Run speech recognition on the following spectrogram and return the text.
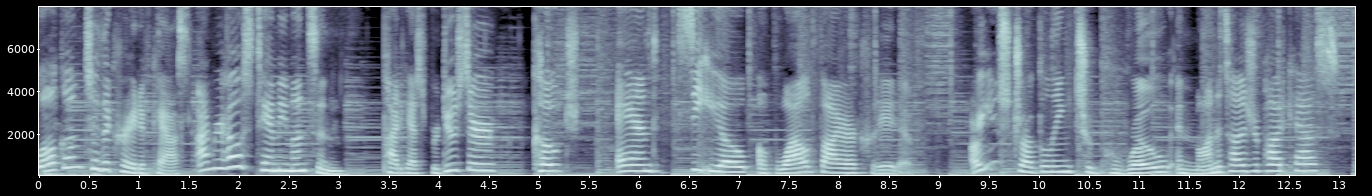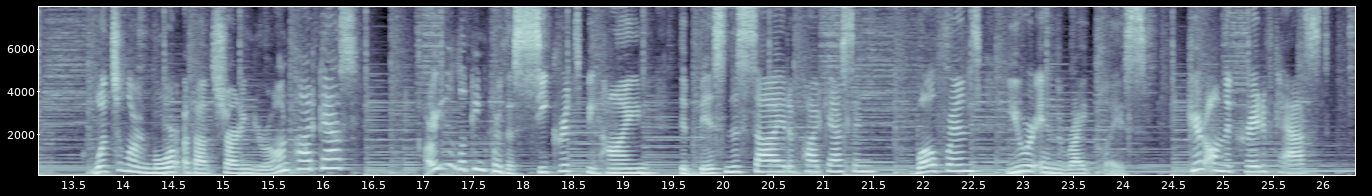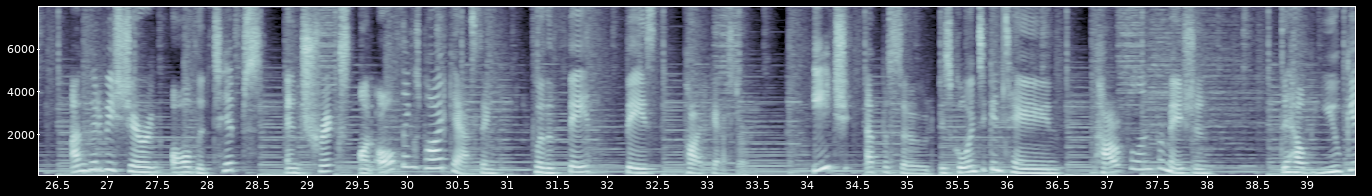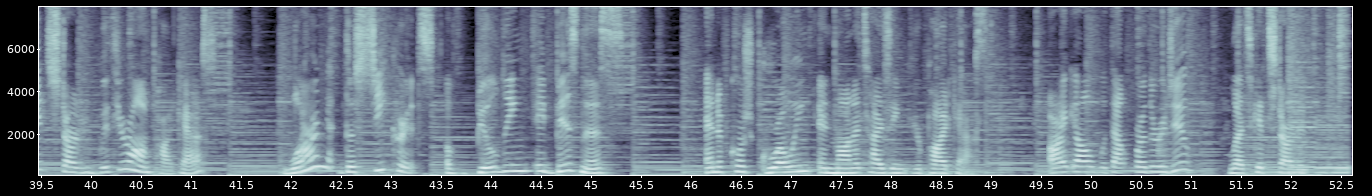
Welcome to the Creative Cast. I'm your host, Tammy Munson, podcast producer, coach, and CEO of Wildfire Creative. Are you struggling to grow and monetize your podcast? Want to learn more about starting your own podcast? Are you looking for the secrets behind the business side of podcasting? Well, friends, you are in the right place. Here on the Creative Cast, I'm going to be sharing all the tips and tricks on all things podcasting for the faith based podcaster. Each episode is going to contain powerful information to help you get started with your own podcast, learn the secrets of building a business, and of course, growing and monetizing your podcast. All right, y'all, without further ado, let's get started.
